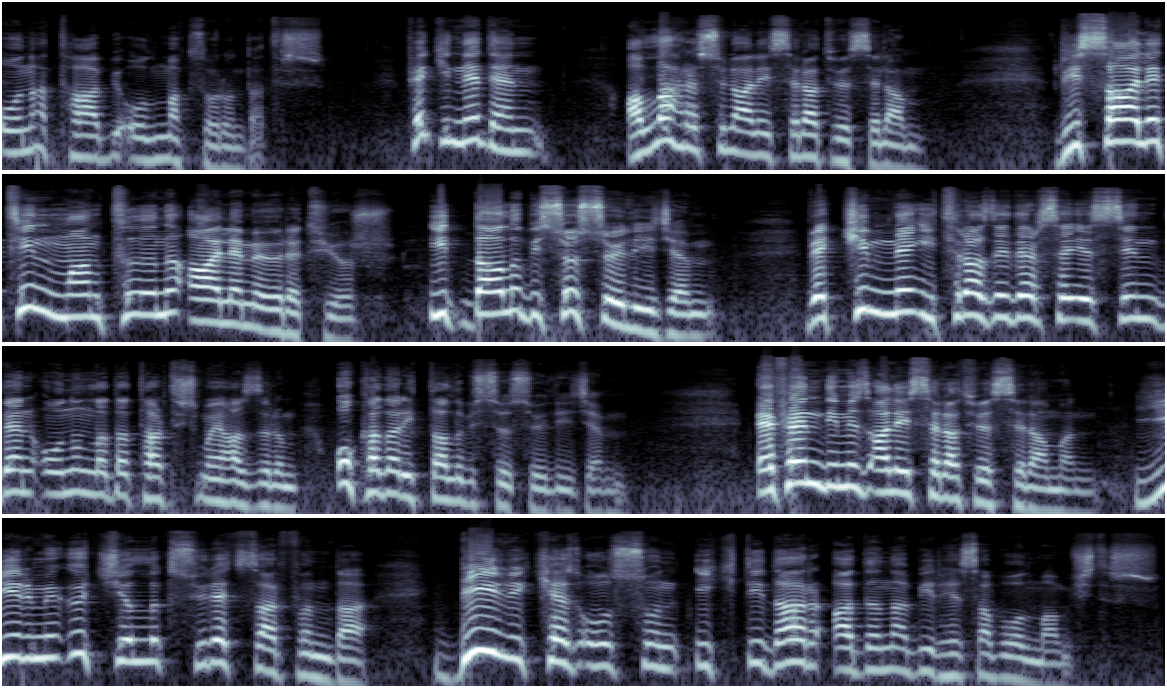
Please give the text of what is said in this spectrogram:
ona tabi olmak zorundadır. Peki neden Allah Resulü aleyhissalatü vesselam risaletin mantığını aleme öğretiyor. İddialı bir söz söyleyeceğim ve kim ne itiraz ederse etsin ben onunla da tartışmaya hazırım. O kadar iddialı bir söz söyleyeceğim. Efendimiz aleyhissalatü vesselamın 23 yıllık süreç zarfında bir kez olsun iktidar adına bir hesabı olmamıştır.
